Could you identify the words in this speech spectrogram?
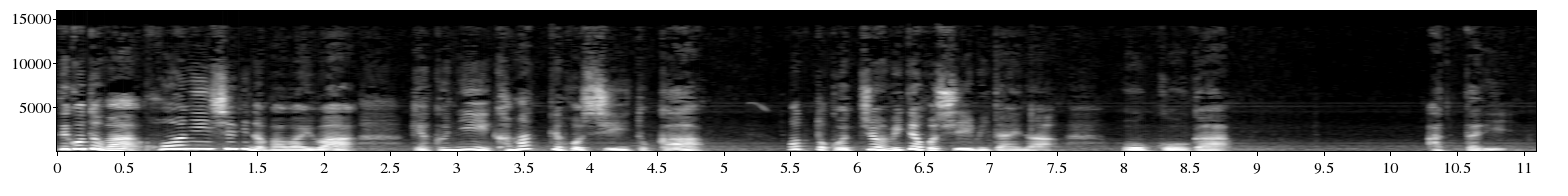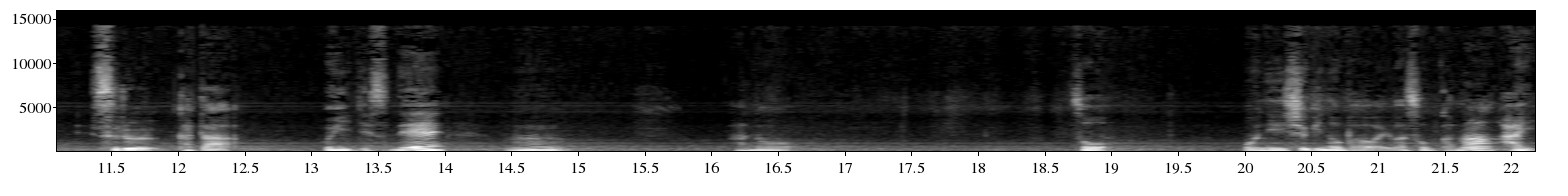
てことは、放任主義の場合は、逆に構ってほしいとか、もっとこっちを見てほしいみたいな方向があったりする方多いですね。うん。あの、そう。放任主義の場合はそうかな。はい。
